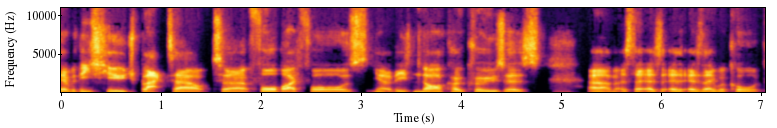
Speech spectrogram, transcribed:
there were these huge blacked out uh, four by fours, you know, these narco cruisers, mm. um, as, they, as as they were called.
